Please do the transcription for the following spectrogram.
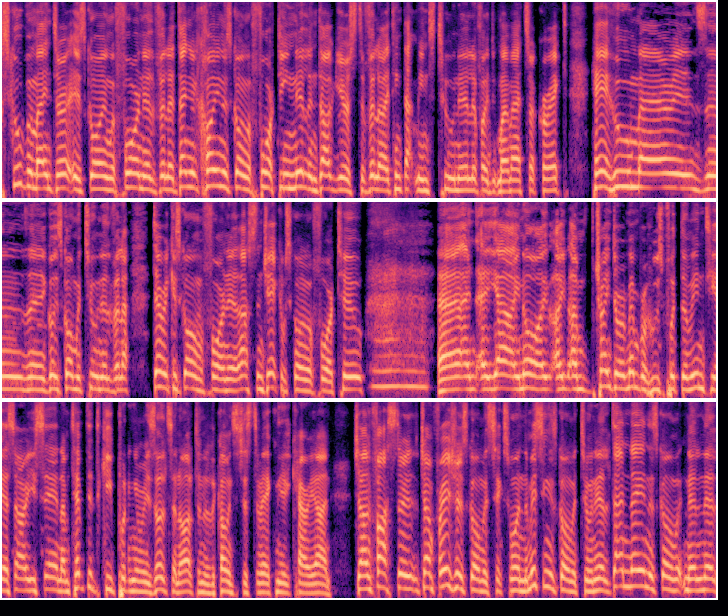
Scuba Manter is going with 4 0 Villa. Daniel Coyne is going with 14 0 in dog years to Villa. I think that means 2 0 if I, my maths are correct. Hey, Humar is, uh, is going with 2 0 Villa. Derek is going with 4 0. Austin Jacobs going with 4 2. Uh, and uh, yeah, I know. I, I, am trying to remember who's put them in TSR. You saying I'm tempted to keep putting in results in alternate accounts just to make Neil carry on. John Foster, John Fraser is going with 6 1. The missing is going with 2 0. Dan Lane is going with 0 0.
